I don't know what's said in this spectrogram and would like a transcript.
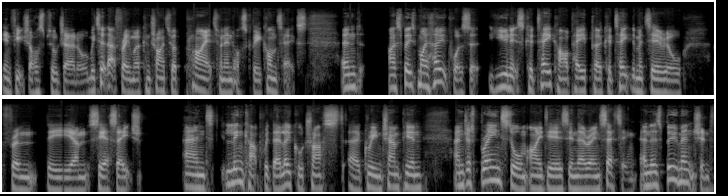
in Future Hospital Journal. We took that framework and tried to apply it to an endoscopy context. And I suppose my hope was that units could take our paper, could take the material from the um, CSH and link up with their local trust, uh, Green Champion, and just brainstorm ideas in their own setting. And as Boo mentioned,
